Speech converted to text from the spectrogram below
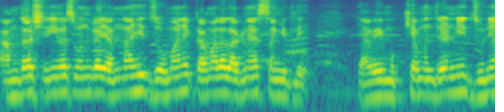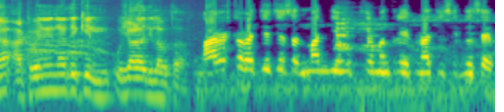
आमदार श्रीनिवास वनगा यांनाही जोमाने कामाला लागण्यास सांगितले. यावेळी मुख्यमंत्र्यांनी जुन्या आठवणींना देखील उजाळा दिला होता. महाराष्ट्र राज्याचे सन्माननीय मुख्यमंत्री एकनाथजी शिंदे साहेब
